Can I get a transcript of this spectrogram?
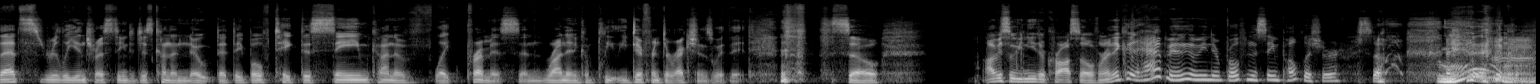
that's really interesting to just kind of note that they both take this same kind of like premise and run in completely different directions with it. so obviously we need a crossover and it could happen. I mean, they're both in the same publisher. So yeah.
